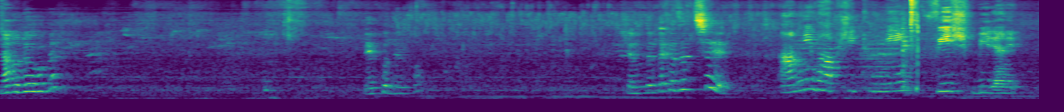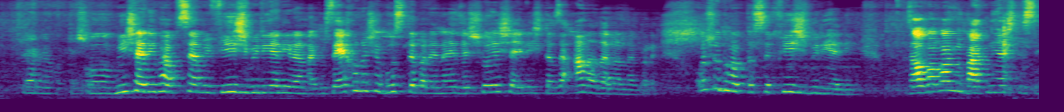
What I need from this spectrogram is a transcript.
না হলে হবে? দেখো দেখো। সুন্দর দেখা যাচ্ছে? আমি ভাবছি তুমি ফিশ বিরিয়ানি রান্না করতেছো ও মিশারি ভাবছে আমি ফিশ বিরিয়ানি রান্না করছি। এখনও সে বুঝতে পারে নাই যে সরিষা ইলিশটা যে আলাদা রান্না করে। ও শুধু ভাবতেছে ফিশ বিরিয়ানি। যাও বাবা আমি ভাত নিয়ে আসতেছি।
